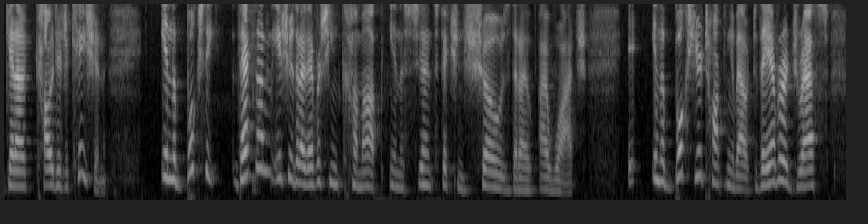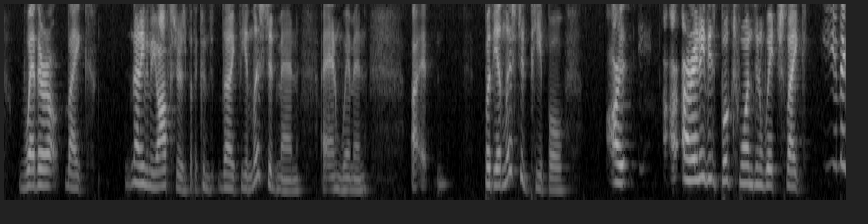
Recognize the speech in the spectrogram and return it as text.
get a college education. In the books that that's not an issue that I've ever seen come up in the science fiction shows that I, I watch. In the books you're talking about, do they ever address whether like not even the officers, but the like the enlisted men and women, uh, but the enlisted people are, are are any of these books ones in which like yeah, they're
